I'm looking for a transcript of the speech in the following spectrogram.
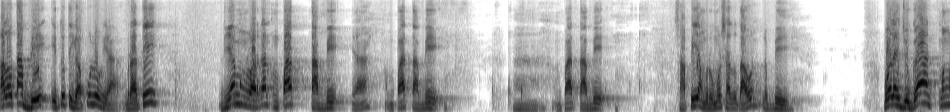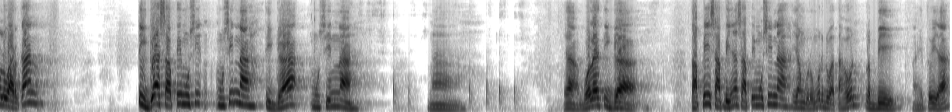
Kalau tabi itu 30 ya, berarti dia mengeluarkan 4 tabi ya, 4 tabi. Nah, 4 tabi. Sapi yang berumur satu tahun lebih. Boleh juga mengeluarkan tiga sapi musin, musinah, tiga musinah. Nah, ya boleh tiga. Tapi sapinya sapi musinah yang berumur 2 tahun lebih. Nah itu ya,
